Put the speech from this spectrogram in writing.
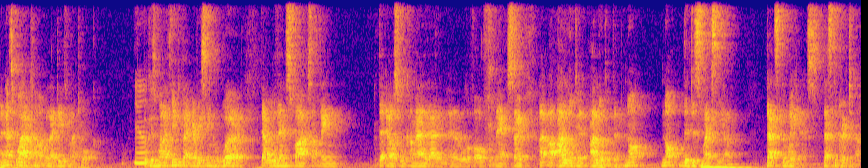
And that's why I come up with ideas when I talk. Yeah. Because when I think about every single word, that will then spark something that else will come out of that and, and it will evolve from there. So I, I, I, look at I look at the not not the dyslexia, that's the weakness, that's the kryptonite.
